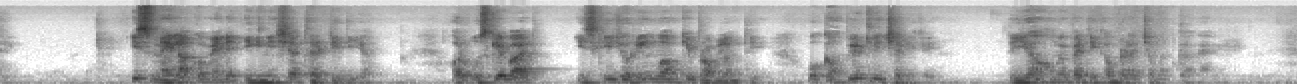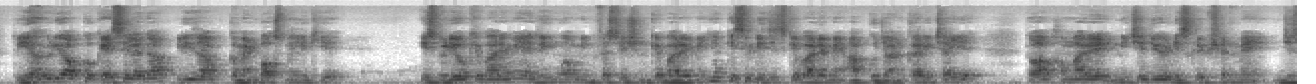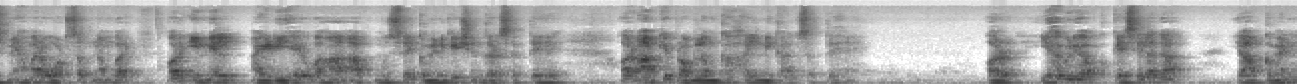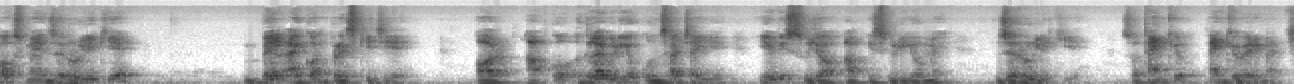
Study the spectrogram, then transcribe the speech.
इस महिला को मैंने इग्निशिया थर्टी दिया और उसके बाद इसकी जो रिंग वर्म की प्रॉब्लम थी, वो कंप्लीटली चली गई। तो यह होम्योपैथी का बड़ा चमत्कार है। तो यह वीडियो आपको कैसे लगा, प्लीज़ आप कमेंट बॉक्स में लिखिए। इस वीडियो के बारे में या रिंग वर्म इन्फेस्टेशन के बारे में या किसी डिज़ीज़ के बारे में आपको जानकारी चाहिए तो आप हमारे नीचे दिए डिस्क्रिप्शन में, जिसमें हमारा व्हाट्सअप नंबर और ईमेल आईडी है, वहाँ आप मुझसे कम्युनिकेशन कर सकते हैं और आपके प्रॉब्लम का हल निकाल सकते हैं। और यह वीडियो आपको कैसे लगा या आप कमेंट बॉक्स में ज़रूर लिखिए बेल आइकॉन प्रेस कीजिए, और आपको अगला वीडियो कौन सा चाहिए ये भी सुझाव आप इस वीडियो में ज़रूर लिखिए। So thank you thank you very much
